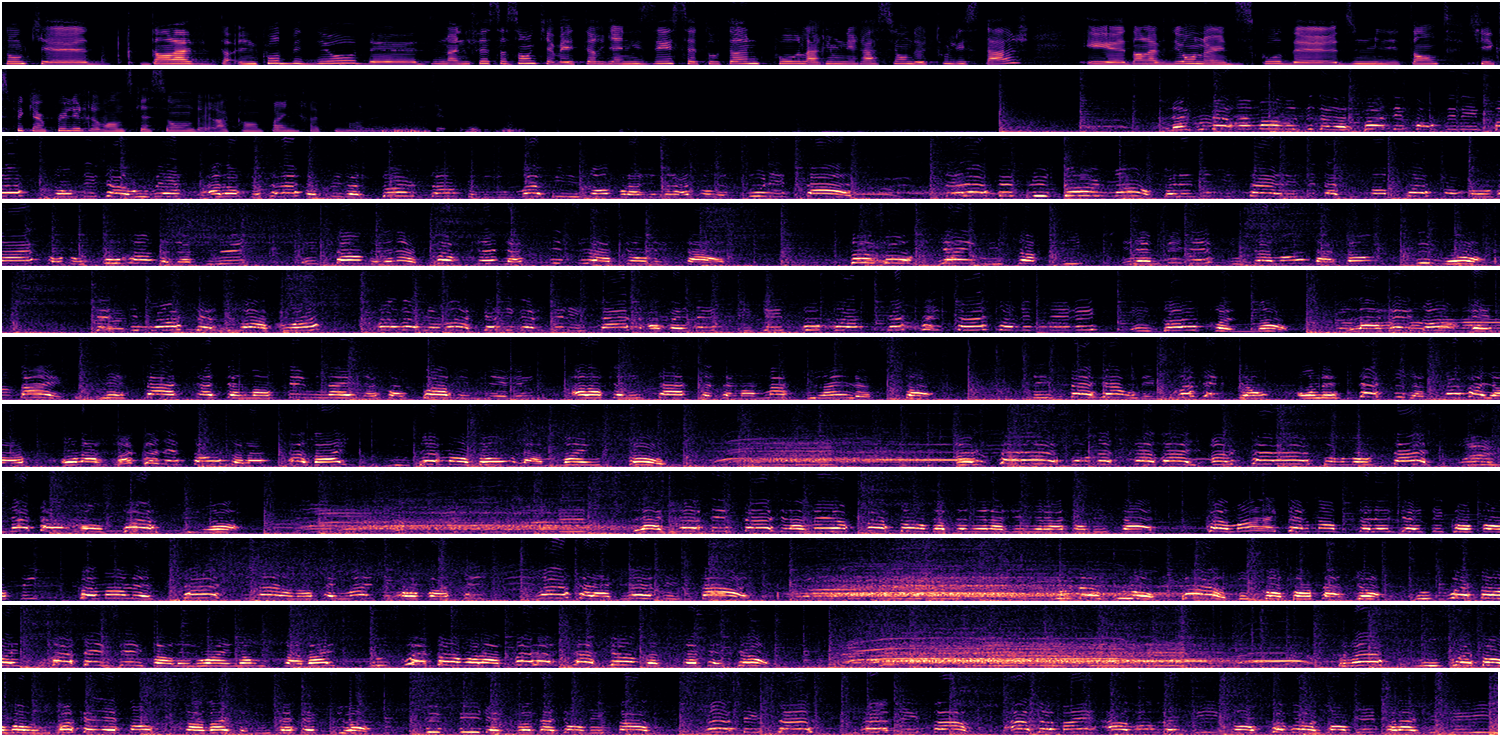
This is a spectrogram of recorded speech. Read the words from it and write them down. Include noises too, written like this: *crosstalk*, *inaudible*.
Donc, euh, dans, la, dans une courte vidéo d'une manifestation qui avait été organisée cet automne pour la rémunération de tous les stages. Et dans la vidéo, on a un discours d'une militante qui explique un peu les revendications de la campagne rapidement. Là. Le gouvernement nous dit de ne pas défoncer des portes qui sont déjà ouvertes, alors que cela fait plus de deux ans que nous nous mobilisons pour la rémunération de tous les stages. Cela fait plus d'un an que le ministère et les établissements postsecondaires sont au courant de notre lutte et tentent de donner un portrait de la situation des stages. Toujours rien n'est sorti et le ministre nous demande d'attendre six mois. Ces six mois servira à quoi? Probablement à catégoriser les stages afin d'expliquer pourquoi certains stages sont rémunérés et d'autres non. La raison est simple. Les stages traditionnellement féminins ne sont pas rémunérés, alors que les stages traditionnellement masculins le sont. Les stagiaires ont des protections, ont le statut de travailleur, ont la reconnaissance de leur travail. Nous demandons la même chose. Un salaire pour notre travail, un salaire pour nos stages. Nous n'attendrons pas six mois. La grève des stages est la meilleure façon d'obtenir la rémunération des stages. Comment l'internat en psychologie a été compensé? Comment le stage final en enseignement a été compensé? Grâce à la grève des stages? Nous ne voulons pas d'une compensation. Nous souhaitons être protégés par les lois et normes du travail. Nous souhaitons avoir la valorisation de notre profession. Bref, nous souhaitons avoir une reconnaissance du travail que nous effectuons. Suffit d'exploitation des femmes. Grève des stages, grève des femmes. À demain, à vendredi, qu'on revoit en janvier pour la GGI.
